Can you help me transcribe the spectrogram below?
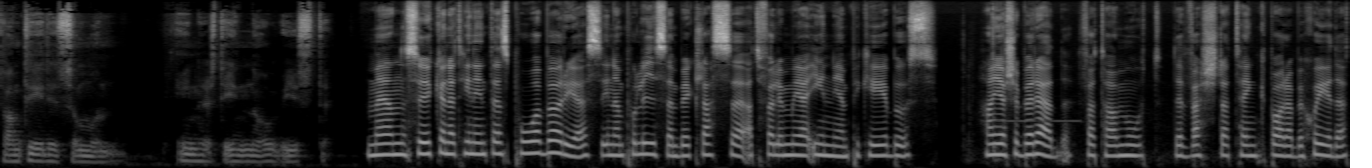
Samtidigt som man innerst inne visste. Men sökandet hinner inte ens påbörjas innan polisen ber Klasse att följa med in i en piketbuss. Han gör sig beredd för att ta emot det värsta tänkbara beskedet.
